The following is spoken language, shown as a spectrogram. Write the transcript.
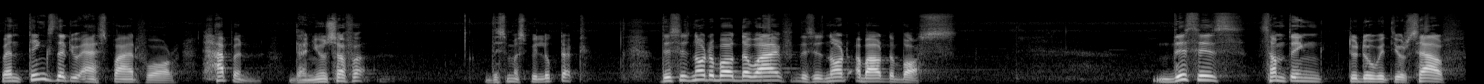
When things that you aspire for happen, then you suffer. This must be looked at. This is not about the wife, this is not about the boss. This is something to do with yourself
